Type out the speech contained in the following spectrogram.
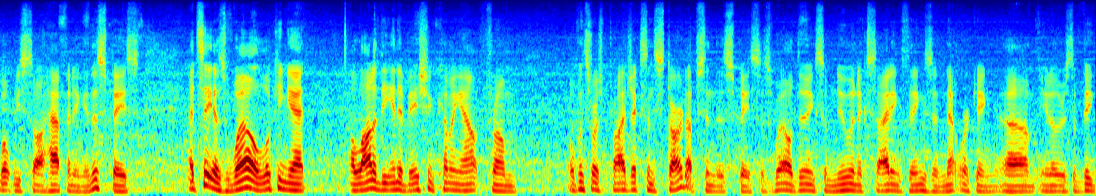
what we saw happening in this space. I'd say as well, looking at a lot of the innovation coming out from open source projects and startups in this space as well, doing some new and exciting things in networking. Um, you know, there's a big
